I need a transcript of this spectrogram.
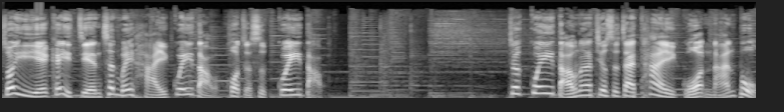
所以也可以简称为海龟岛或者是龟岛。这龟岛呢，就是在泰国南部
